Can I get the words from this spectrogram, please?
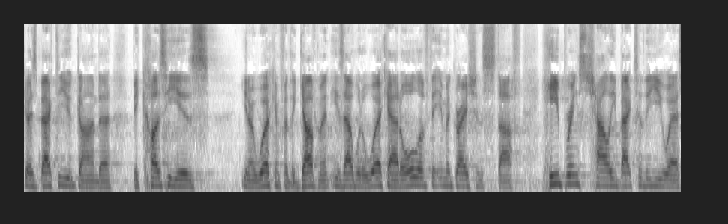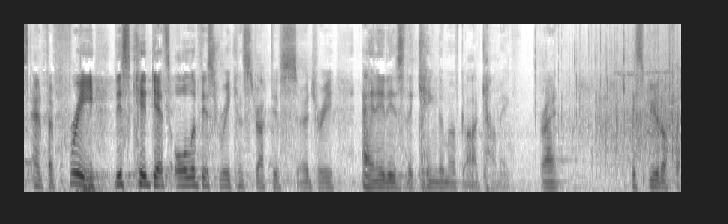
goes back to Uganda because he is, you know, working for the government. He's able to work out all of the immigration stuff. He brings Charlie back to the US, and for free, this kid gets all of this reconstructive surgery, and it is the kingdom of God coming, right? It's beautiful.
